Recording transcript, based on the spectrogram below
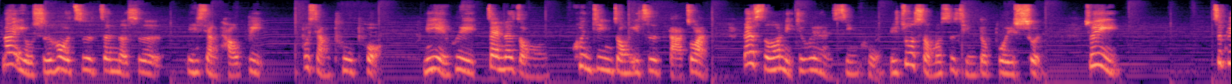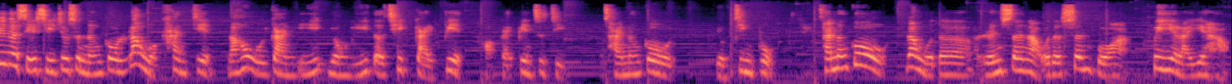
那有时候是真的是你想逃避、不想突破，你也会在那种困境中一直打转，那时候你就会很辛苦，你做什么事情都不会顺。所以这边的学习就是能够让我看见，然后我敢于勇于的去改变，好改变自己。才能够有进步，才能够让我的人生啊，我的生活啊，会越来越好。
